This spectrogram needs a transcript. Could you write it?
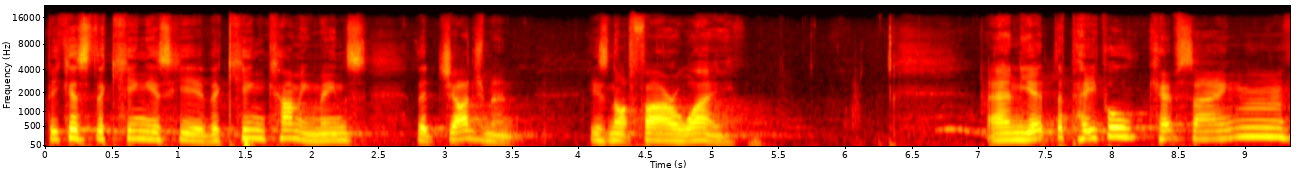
because the king is here. The king coming means that judgment is not far away. And yet the people kept saying, mm,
